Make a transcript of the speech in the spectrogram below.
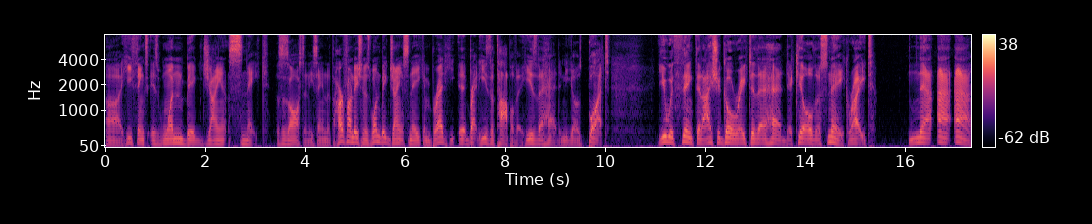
uh, he thinks is one big giant snake. This is Austin. He's saying that the Heart Foundation is one big giant snake, and Bret, he, uh, Bret, he's the top of it. He is the head, and he goes, but you would think that I should go right to the head to kill the snake, right? Nah, uh, uh.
